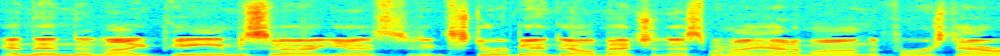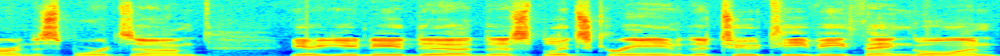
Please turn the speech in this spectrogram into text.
and then the night games. Uh, Stewart Mandel mentioned this when I had him on the first hour in the sports. Um, you know, you need the the split screen, the two TV thing going.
